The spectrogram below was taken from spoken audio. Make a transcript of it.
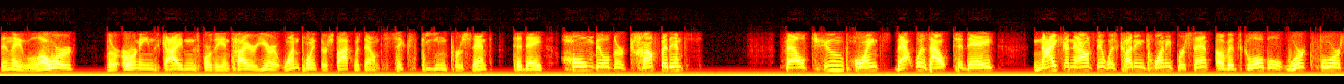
Then they lowered their earnings guidance for the entire year. At one point, their stock was down 16% today. Home builder confidence fell two points. That was out today. Nike announced it was cutting 20% of its global workforce.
